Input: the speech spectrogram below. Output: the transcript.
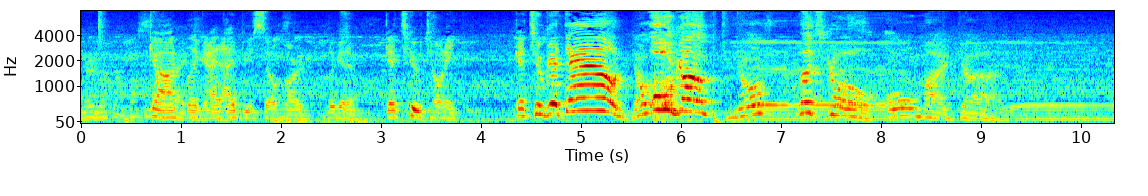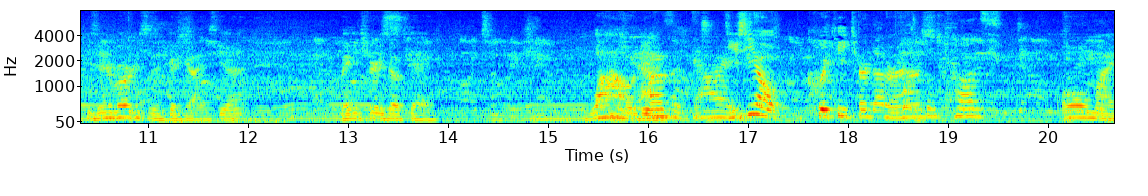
Dude, what the fuck is God, that like I'd be so hard. Look at him. Get two, Tony. Get two. Get down. No! Oh, got him! No! Let's go! Oh my god. Xander Vargas is a good guy. See that? Making sure he's okay. Wow, That was dude. a dime. Do you see how quick he turned that around? Fucking. Oh my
